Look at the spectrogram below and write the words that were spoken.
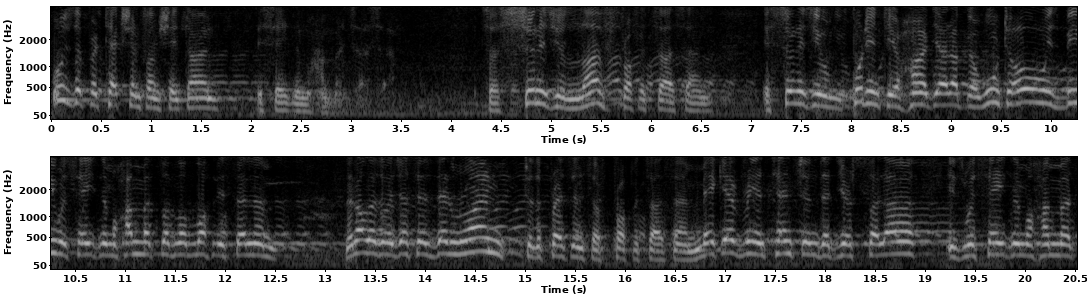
Who's the protection from shaitan? Is Sayyidina Muhammad so as soon as you love Prophet as soon as you put into your heart, Ya Rabbi I want to always be with Sayyidina Muhammad then Allah says, then run to the presence of Prophet make every intention that your salah is with Sayyidina Muhammad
